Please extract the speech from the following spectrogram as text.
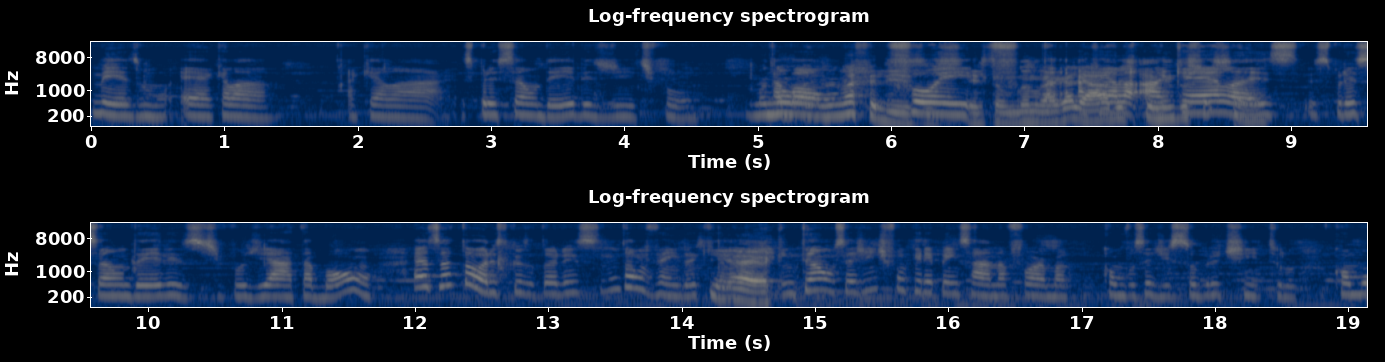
mesmo. É aquela, aquela expressão deles de tipo. Mas Tá não, bom. não é feliz. Foi Eles estão dando gargalhada, aquela, tipo, aquela es- expressão deles, tipo, de ah, tá bom, é dos atores, porque os atores não estão vendo aquilo. É, Então, se a gente for querer pensar na forma, como você disse, sobre o título, como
